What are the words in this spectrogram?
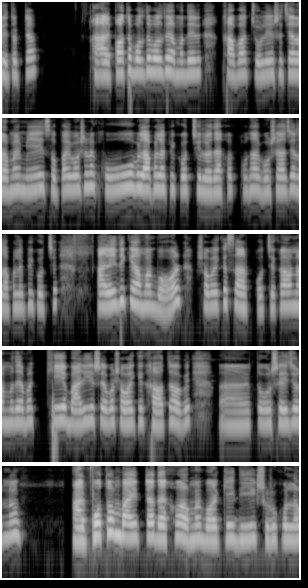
ভেতরটা। আর কথা বলতে বলতে আমাদের খাবার চলে এসেছে আর আমার মেয়ে সোফায় বসে না খুব লাফালাফি করছিল। দেখো কোথায় বসে আছে, লাফালাফি করছে। আর এইদিকে আমার বর সবাইকে সার্ভ করছে কারণ আমাদের আবার খেয়ে বাড়ি এসে আবার সবাইকে খাওয়াতে হবে। তো সেই জন্য আর প্রথম বাইটটা দেখো আমার বরকেই দিয়ে শুরু করলাম।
